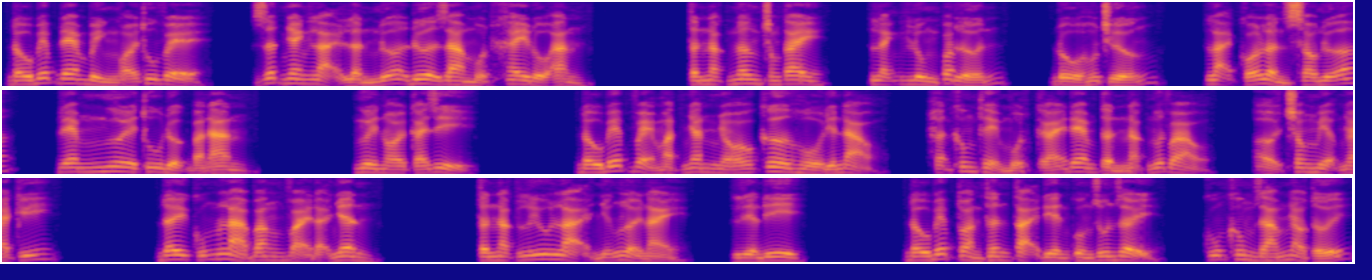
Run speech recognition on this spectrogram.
đầu bếp đem bình ngói thu về, rất nhanh lại lần nữa đưa ra một khay đồ ăn. Tần nặc nâng trong tay, lạnh lùng quát lớn, đồ hỗn trướng, lại có lần sau nữa, đem ngươi thu được bàn ăn. Ngươi nói cái gì? Đầu bếp vẻ mặt nhăn nhó cơ hồ điên đảo, hận không thể một cái đem tần nặc nuốt vào, ở trong miệng nhai kỹ. Đây cũng là băng vải đại nhân. Tần nặc lưu lại những lời này, liền đi. Đầu bếp toàn thân tại điên cùng run rẩy cũng không dám nhào tới,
